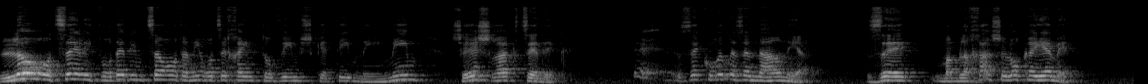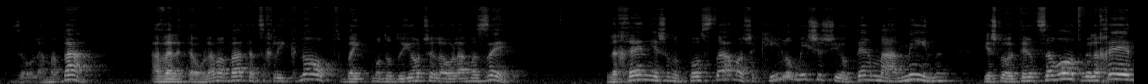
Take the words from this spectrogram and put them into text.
לא רוצה להתמודד עם צרות, אני רוצה חיים טובים, שקטים, נעימים, שיש רק צדק. אה, זה קוראים לזה נרניה. זה ממלכה שלא קיימת. זה עולם הבא. אבל את העולם הבא אתה צריך לקנות בהתמודדויות של העולם הזה. לכן יש לנו פוסט-טראומה שכאילו מישהו שיותר מאמין, יש לו יותר צרות, ולכן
